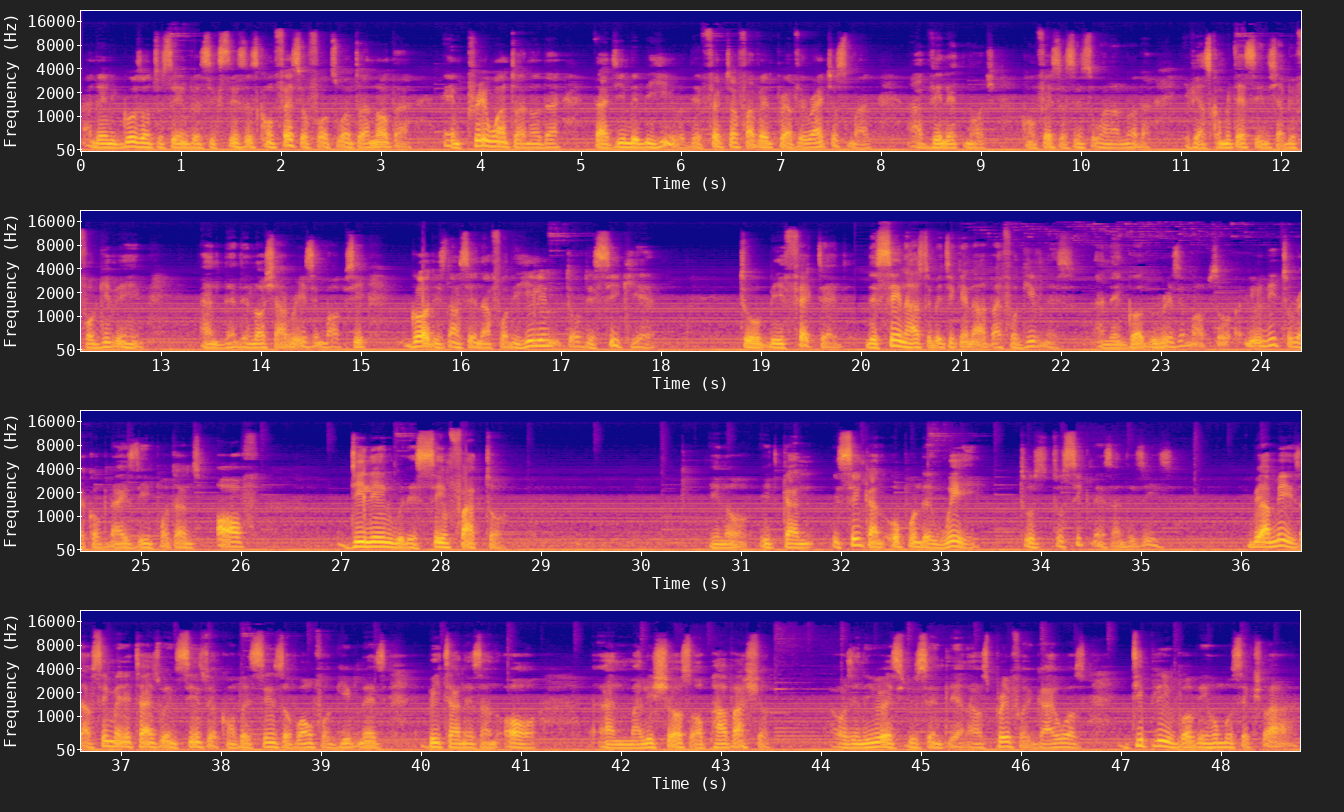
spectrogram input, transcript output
And then he goes on to say in verse 16, says, Confess your faults one to another and pray one to another that ye may be healed. The effectual fervent prayer of the righteous man availeth much. Confess your sins to one another. If he has committed sin, shall be forgiven him, and then the Lord shall raise him up. See, God is now saying that for the healing of the sick here to be effected, the sin has to be taken out by forgiveness, and then God will raise him up. So you need to recognize the importance of dealing with the sin factor. You know, it can sin can open the way to, to sickness and disease. Be amazed. I've seen many times when sins were confessed, sins of unforgiveness, bitterness, and all, and malicious or perversion. I was in the US recently and I was praying for a guy who was deeply involved in homosexual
